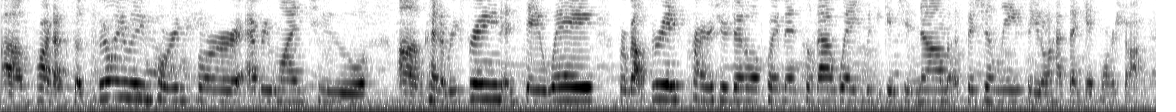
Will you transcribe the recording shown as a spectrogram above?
um, products. So it's really, really important for everyone to um, kind of refrain and stay away for about three days prior to your dental appointment. So that way we can get you numb efficiently so you don't have to get more shots.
